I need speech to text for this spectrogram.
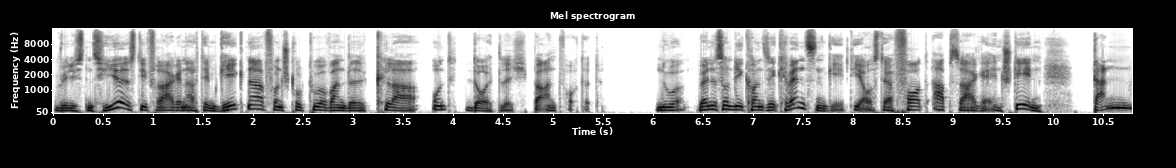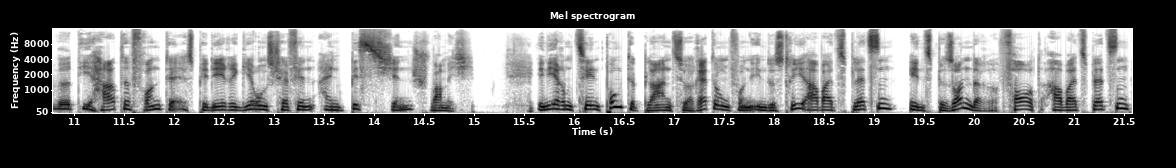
Wenigstens hier ist die Frage nach dem Gegner von Strukturwandel klar und deutlich beantwortet. Nur, wenn es um die Konsequenzen geht, die aus der Ford-Absage entstehen, dann wird die harte Front der SPD-Regierungschefin ein bisschen schwammig. In ihrem Zehn-Punkte-Plan zur Rettung von Industriearbeitsplätzen, insbesondere Ford-Arbeitsplätzen,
